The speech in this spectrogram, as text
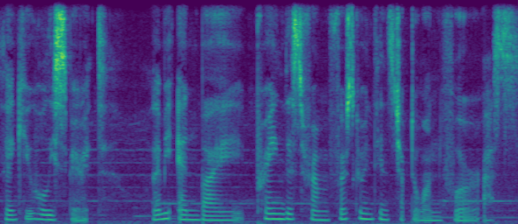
Thank you, Holy Spirit. Let me end by praying this from 1 Corinthians chapter 1 for us.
